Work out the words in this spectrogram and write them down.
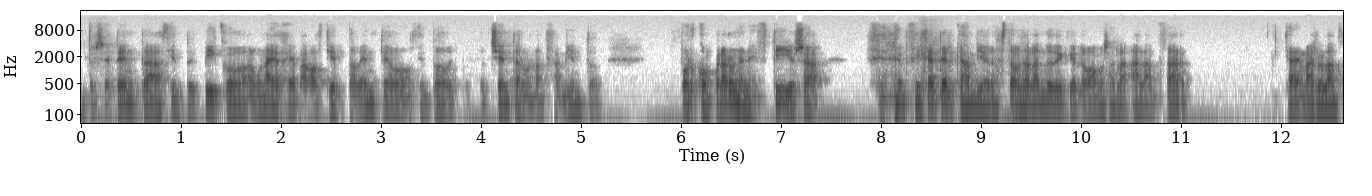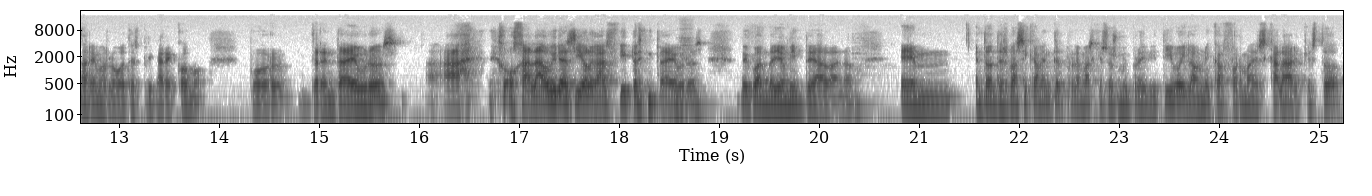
entre 70, 100 y pico, alguna vez había pagado 120 o 180 en un lanzamiento, por comprar un NFT, o sea, fíjate el cambio, ¿no? estamos hablando de que lo vamos a, lanzar, que además lo lanzaremos, luego te explicaré cómo, por 30 euros ojalá hubiera sido el gas fee 30 euros de cuando yo minteaba, ¿no? Em, entonces, básicamente el problema es que eso es muy prohibitivo y la única forma de escalar, que esto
